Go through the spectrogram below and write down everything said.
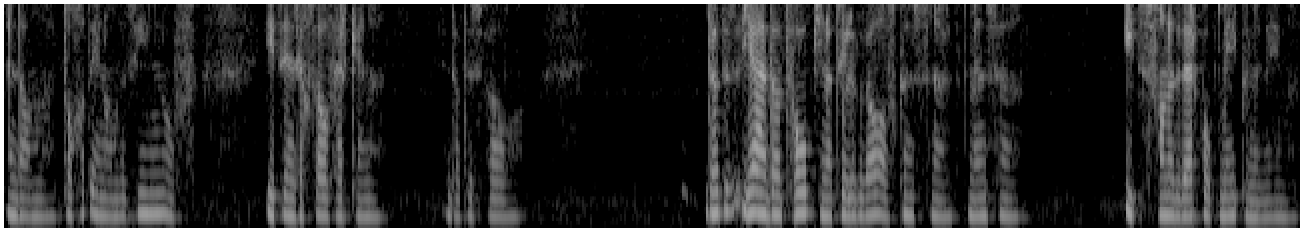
En dan eh, toch het een en ander zien of iets in zichzelf herkennen. En dat is wel. Dat is, ja, dat hoop je natuurlijk wel als kunstenaar. Dat mensen iets van het werk ook mee kunnen nemen.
